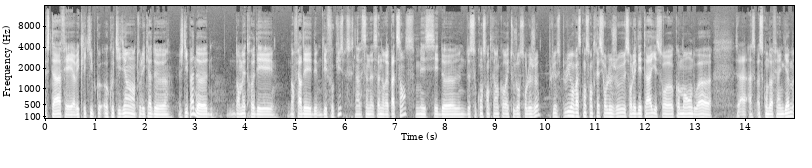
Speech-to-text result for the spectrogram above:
staff et avec l'équipe au quotidien, en tous les cas, de, je dis pas d'en mettre des, d'en faire des, focus parce que ça, n'aurait pas de sens, mais c'est de, se concentrer encore et toujours sur le jeu. Plus, plus on va se concentrer sur le jeu, sur les détails et sur comment on doit, à, ce qu'on doit faire une gamme,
